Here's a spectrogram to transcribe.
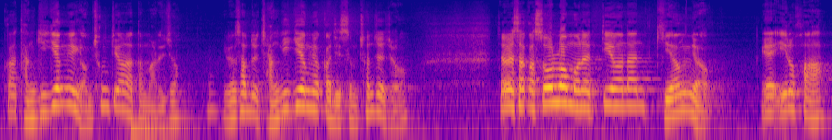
그러니까 단기 기억력이 엄청 뛰어났단 말이죠. 이런 사람들이 장기 기억력까지 있으면 천재죠. 자, 그래서 아까 솔로몬의 뛰어난 기억력의 일화.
